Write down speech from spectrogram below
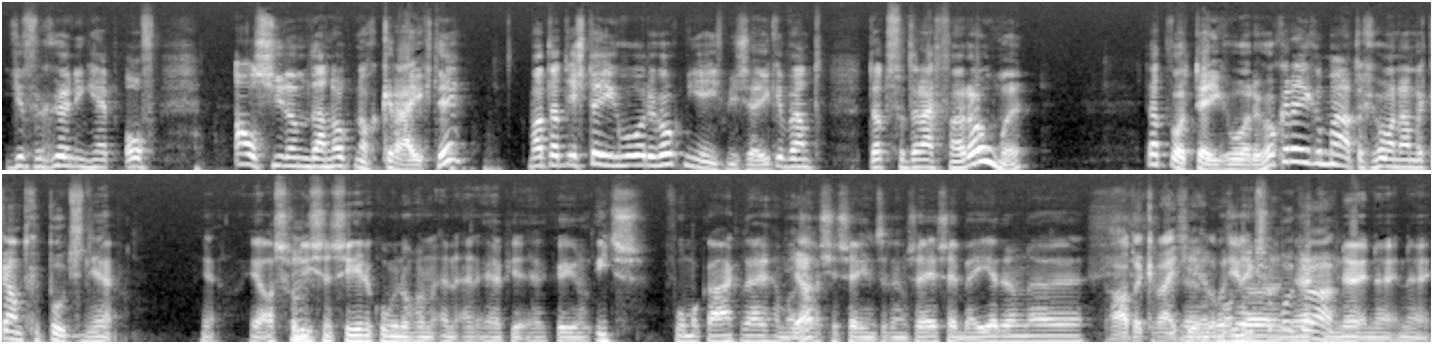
je vergunning hebt. Of als je hem dan ook nog krijgt, hè? Want dat is tegenwoordig ook niet eens meer zeker. Want dat verdrag van Rome, dat wordt tegenwoordig ook regelmatig gewoon aan de kant gepoetst. Ja. Ja. ja, als gelicenseerde kom je nog een, en, en heb je, kun je nog iets voor elkaar krijgen. Maar Ja. als je 27 en CB'er dan... eh Ja, dan krijg je dan helemaal je niks van elkaar. Nee, nee, nee.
